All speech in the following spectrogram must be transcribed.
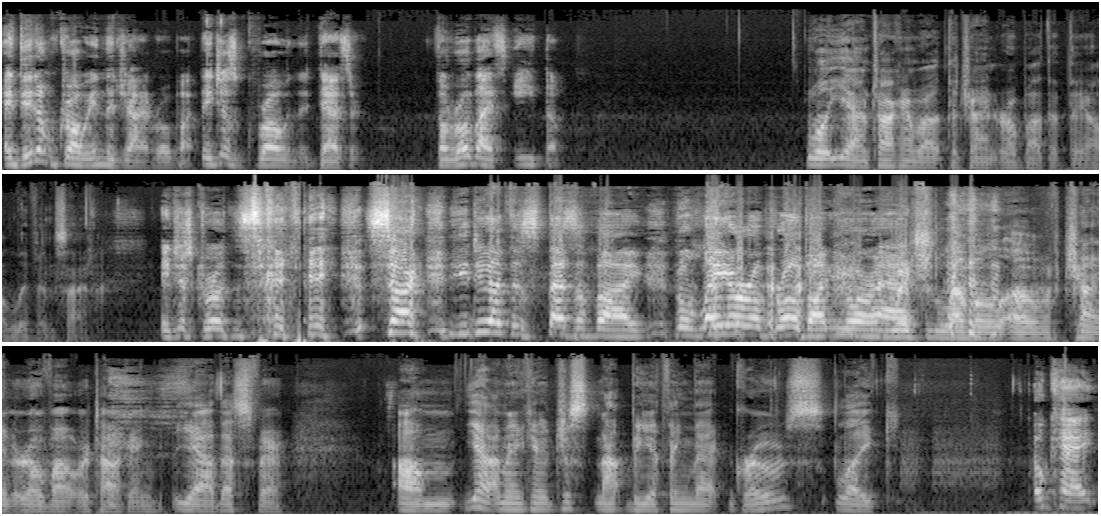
and they don't grow in the giant robot. They just grow in the desert. The robots eat them. Well, yeah, I'm talking about the giant robot that they all live inside. It just grows inside. Sorry, you do have to specify the layer of robot you are at. Which level of giant robot we're talking? Yeah, that's fair. Um, yeah, I mean, can it just not be a thing that grows? Like, okay,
